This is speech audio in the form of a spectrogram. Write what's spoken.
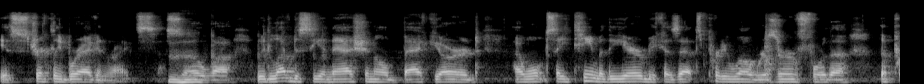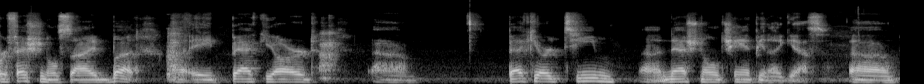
is strictly bragging rights. Mm-hmm. So uh, we'd love to see a national backyard. I won't say team of the year because that's pretty well reserved for the the professional side, but uh, a backyard. Um, backyard team uh, national champion, I guess. Um,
